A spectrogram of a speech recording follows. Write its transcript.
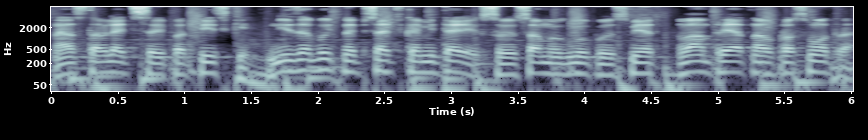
оставляйте свои подписки. Не забудьте написать в комментариях свою самую глупую смерть. Вам приятного просмотра.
